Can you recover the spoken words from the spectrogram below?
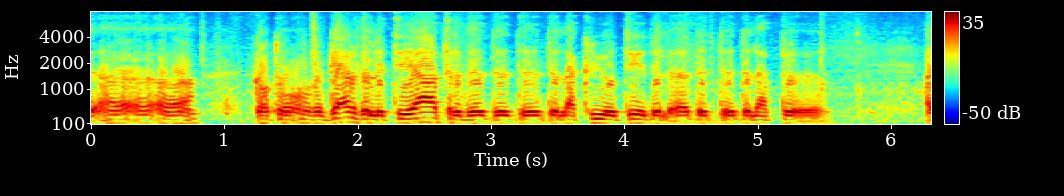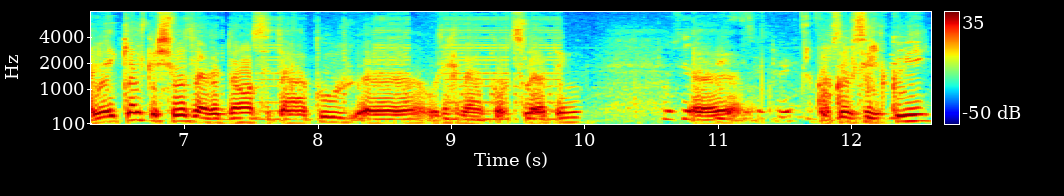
euh, quand on regarde le théâtre de, la cruauté, de la, de, la peur. il y a quelque chose là-dedans, c'est un court, euh, un court-slurping, euh, court-circuit,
